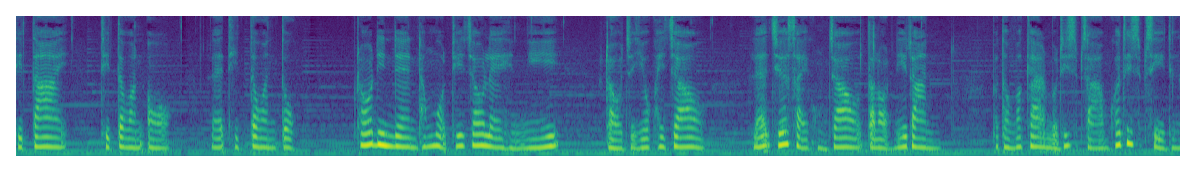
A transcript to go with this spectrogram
ทิศใต้ ทิศตะวันออก และทิศตะวันตก เพราะดินแดนทั้งหมดที่เจ้าแลเห็นนี้ เราจะยกให้เจ้า และเชื้อสายของเจ้าตลอดนิรันดร์ปฐมกาลบทที่ 13 ข้อที่ 14ถึง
